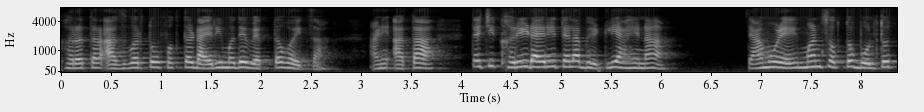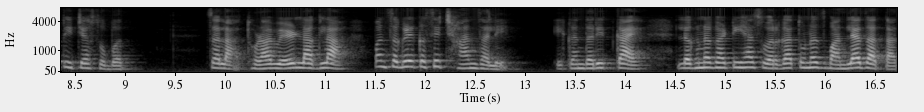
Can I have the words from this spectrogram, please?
खरं तर आजवर तो फक्त डायरीमध्ये व्यक्त व्हायचा. आणि आता त्याची खरी डायरी त्याला भेटली आहे ना? त्यामुळे मनसोक्त बोलतो तिच्यासोबत. चला थोडा वेळ लागला पण सगळे कसे छान झाले. एकंदरीत काय? लग्नघाटी ह्या स्वर्गातूनच बांधल्या जातात.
